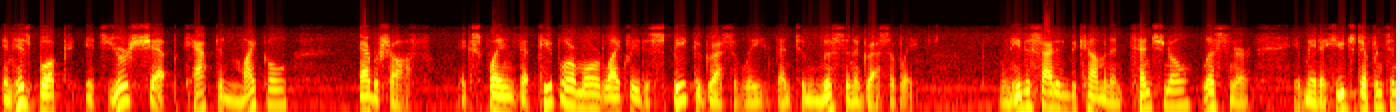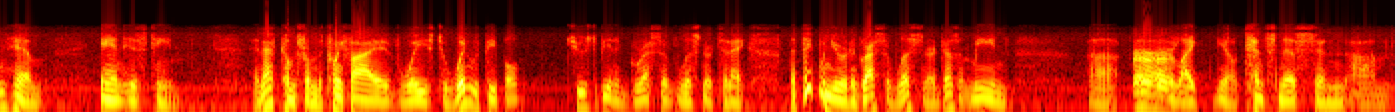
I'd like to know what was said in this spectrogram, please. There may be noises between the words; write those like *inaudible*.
In his book, It's Your Ship, Captain Michael Abrashoff explains that people are more likely to speak aggressively than to listen aggressively. When he decided to become an intentional listener, it made a huge difference in him and his team. And that comes from the 25 ways to win with people. Choose to be an aggressive listener today. I think when you're an aggressive listener, it doesn't mean uh, er, like you know tenseness and um,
